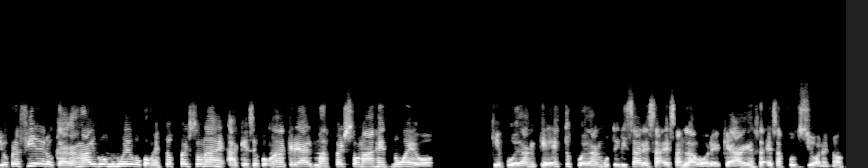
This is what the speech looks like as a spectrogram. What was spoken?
yo prefiero que hagan algo nuevo con estos personajes a que se pongan a crear más personajes nuevos que puedan, que estos puedan utilizar esa, esas labores, que hagan esas funciones, ¿no?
